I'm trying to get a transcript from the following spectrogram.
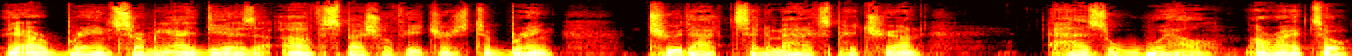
they are brainstorming ideas of special features to bring to that CinemAddicts Patreon as well. All right. So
